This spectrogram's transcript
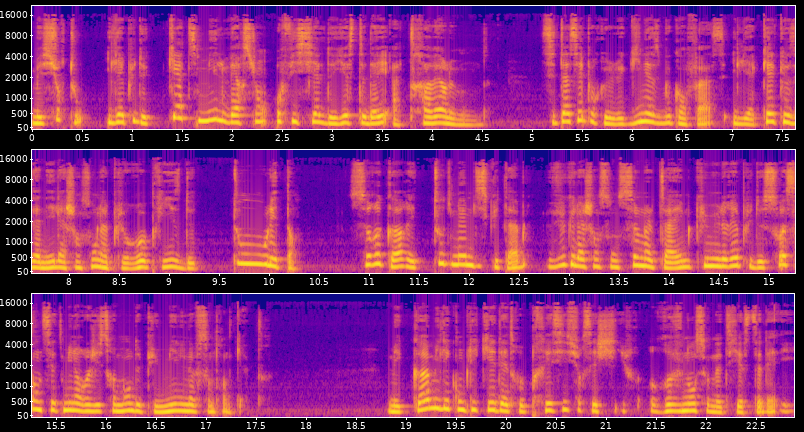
Mais surtout, il y a plus de 4000 versions officielles de Yesterday à travers le monde. C'est assez pour que le Guinness Book en fasse, il y a quelques années, la chanson la plus reprise de tous les temps. Ce record est tout de même discutable, vu que la chanson Summertime cumulerait plus de 67 000 enregistrements depuis 1934. Mais comme il est compliqué d'être précis sur ces chiffres, revenons sur notre Yesterday,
